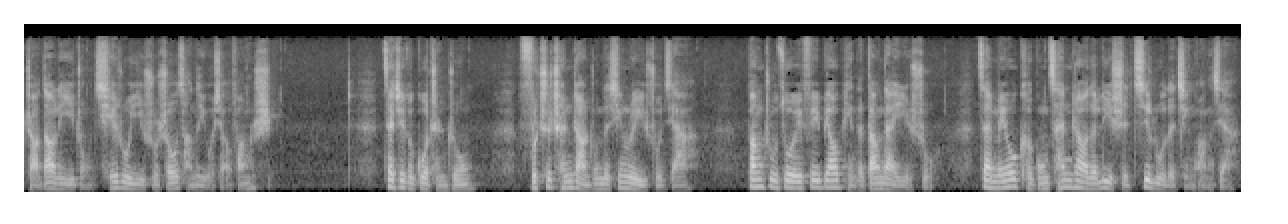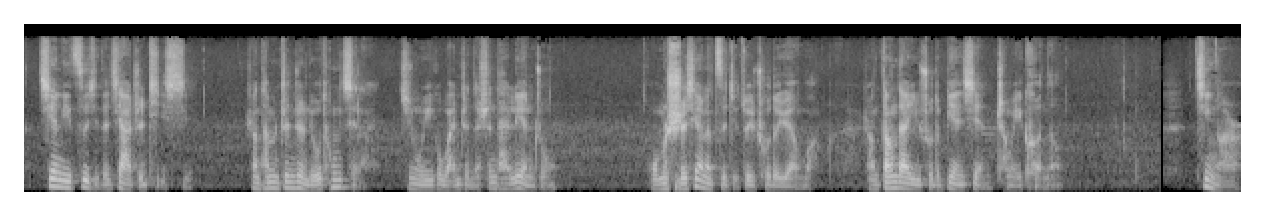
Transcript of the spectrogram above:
找到了一种切入艺术收藏的有效方式。在这个过程中，扶持成长中的新锐艺术家。帮助作为非标品的当代艺术，在没有可供参照的历史记录的情况下，建立自己的价值体系，让他们真正流通起来，进入一个完整的生态链中。我们实现了自己最初的愿望，让当代艺术的变现成为可能。进而，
